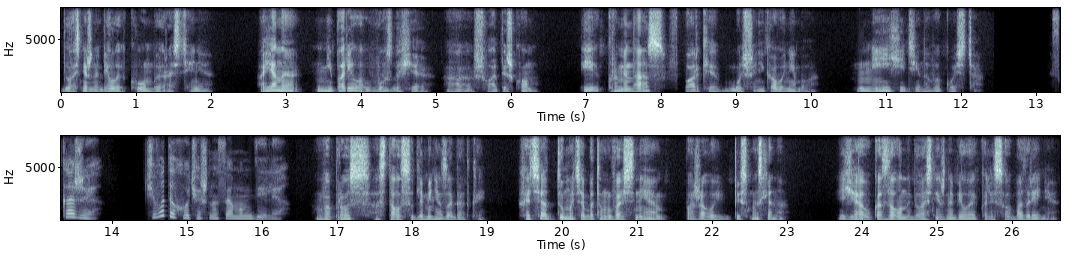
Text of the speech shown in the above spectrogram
белоснежно-белые клумбы и растения. А Яна не парила в воздухе, а шла пешком. И кроме нас в парке больше никого не было. Ни единого гостя. Скажи, чего ты хочешь на самом деле? Вопрос остался для меня загадкой. Хотя думать об этом во сне, пожалуй, бессмысленно. Я указала на белоснежно-белое колесо обозрения.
